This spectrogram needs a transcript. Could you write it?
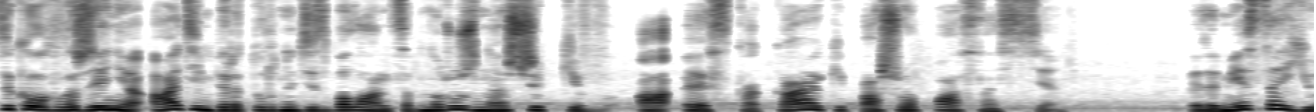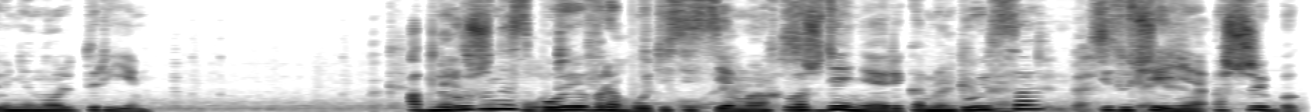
Цикл охлаждения А, температурный дисбаланс. Обнаружены ошибки в АСКК, экипаж в опасности. Это место Юни 03. Обнаружены сбои в работе системы охлаждения. Рекомендуется изучение ошибок.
